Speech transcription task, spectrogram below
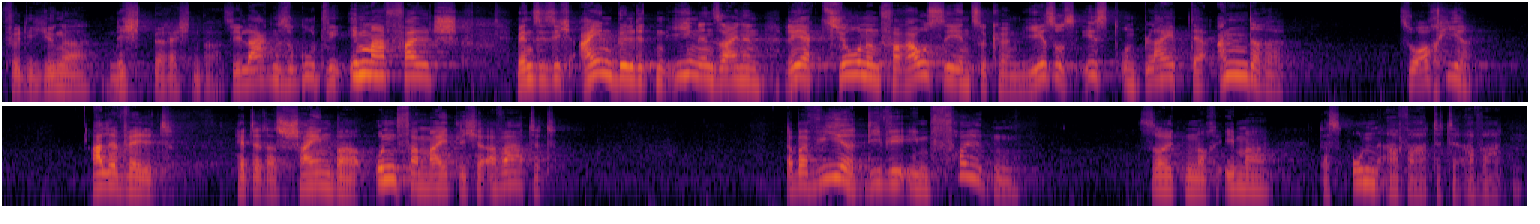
für die Jünger nicht berechenbar. Sie lagen so gut wie immer falsch, wenn sie sich einbildeten, ihn in seinen Reaktionen voraussehen zu können. Jesus ist und bleibt der andere. So auch hier. Alle Welt hätte das scheinbar Unvermeidliche erwartet. Aber wir, die wir ihm folgen, sollten noch immer das Unerwartete erwarten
